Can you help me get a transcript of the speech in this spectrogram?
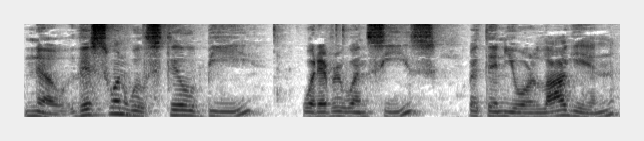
No, this one will still be what everyone sees, but then your login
